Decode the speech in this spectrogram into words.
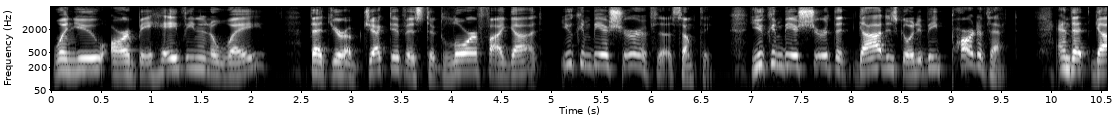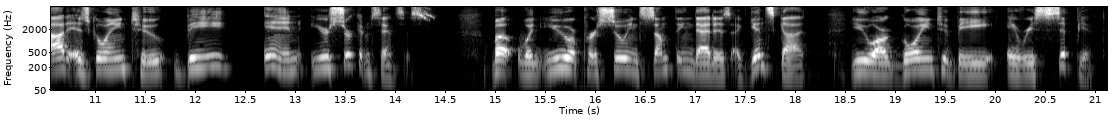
When you are behaving in a way that your objective is to glorify God, you can be assured of something. You can be assured that God is going to be part of that and that God is going to be in your circumstances. But when you are pursuing something that is against God, you are going to be a recipient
